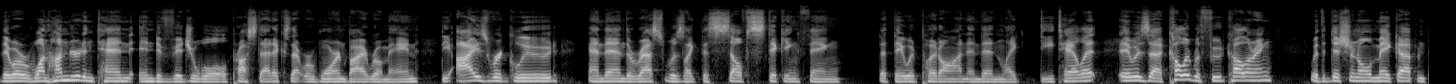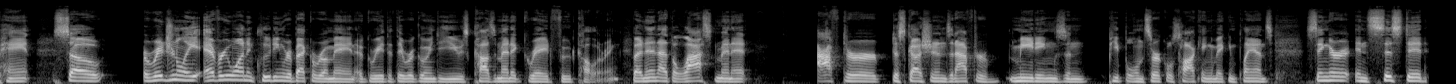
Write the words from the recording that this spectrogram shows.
There were 110 individual prosthetics that were worn by Romijn. The eyes were glued, and then the rest was like this self-sticking thing that they would put on and then like detail it. It was uh, colored with food coloring with additional makeup and paint. So originally, everyone, including Rebecca Romijn, agreed that they were going to use cosmetic grade food coloring. But then at the last minute, after discussions and after meetings and people in circles talking and making plans, Singer insisted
